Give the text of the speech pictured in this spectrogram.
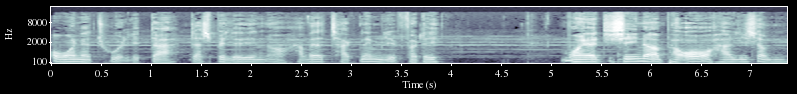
overnaturligt, der, der spillede ind, og har været taknemmelig for det. Hvor jeg de senere par år har ligesom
